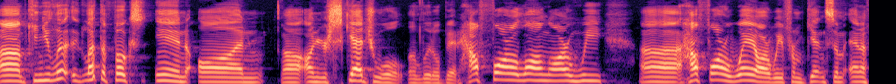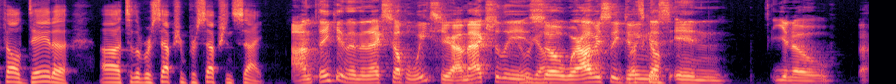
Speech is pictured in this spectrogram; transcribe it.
um, can you let, let the folks in on uh, on your schedule a little bit? How far along are we? Uh, how far away are we from getting some NFL data uh, to the reception perception site? I'm thinking in the next couple weeks here. I'm actually we so we're obviously doing this in you know uh,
